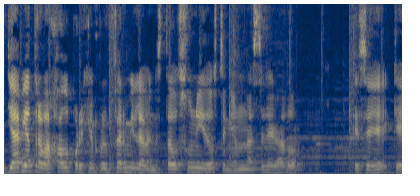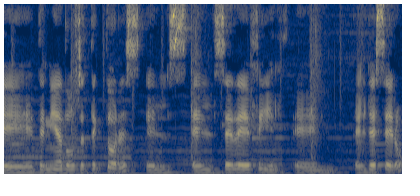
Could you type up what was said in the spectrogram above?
Ya había trabajado, por ejemplo, en Fermilab en Estados Unidos, tenían un acelerador que, tenía dos detectores, el, CDF y el, el, D0,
